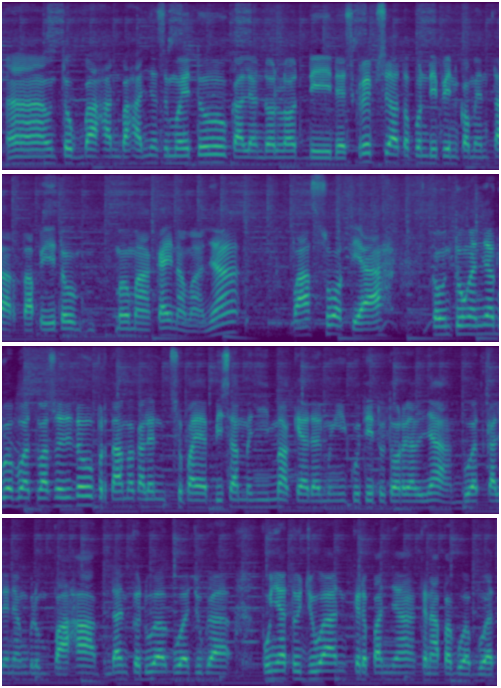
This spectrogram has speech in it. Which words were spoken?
Nah, untuk bahan-bahannya semua itu kalian download di deskripsi ataupun di pin komentar. Tapi itu memakai namanya password ya keuntungannya gue buat password itu pertama kalian supaya bisa menyimak ya dan mengikuti tutorialnya buat kalian yang belum paham. Dan kedua gue juga punya tujuan ke depannya kenapa gue buat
